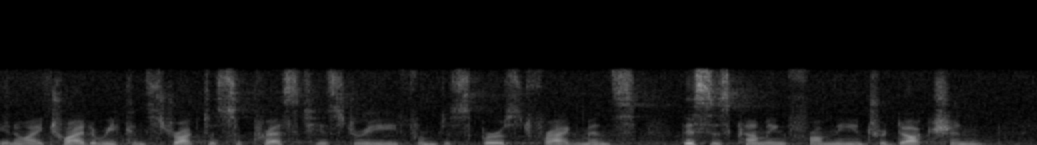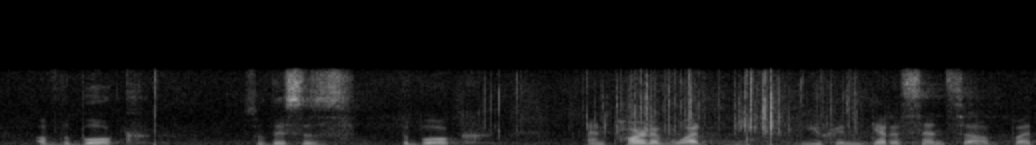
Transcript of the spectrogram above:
you know, I try to reconstruct a suppressed history from dispersed fragments. This is coming from the introduction of the book. So this is the book and part of what you can get a sense of, but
